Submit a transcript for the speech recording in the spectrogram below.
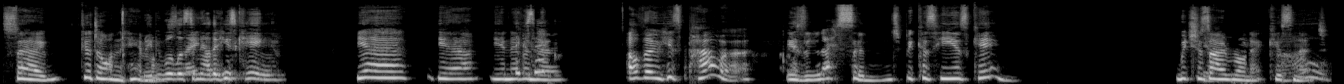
So good on him. Maybe we'll listen now that he's king. Yeah, yeah. You never exactly. know. Although his power is lessened because he is king, which is ironic, isn't oh. it?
